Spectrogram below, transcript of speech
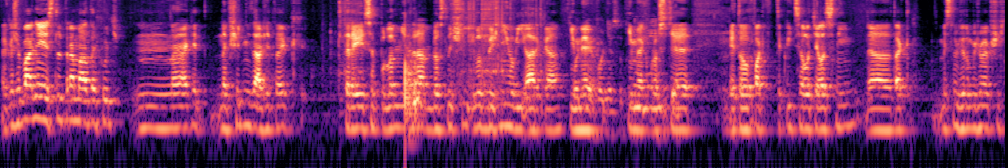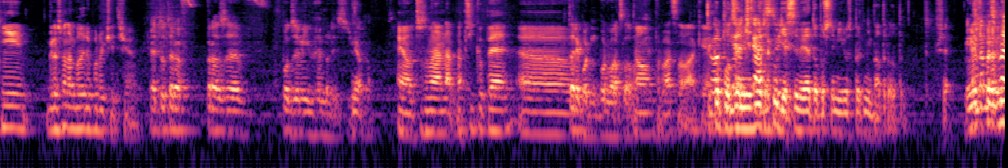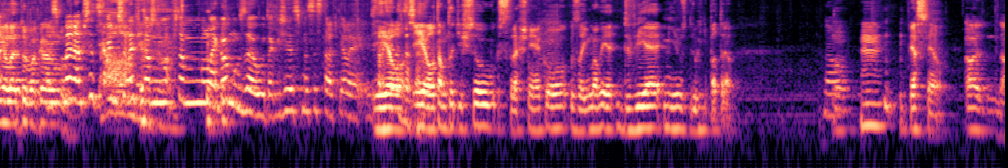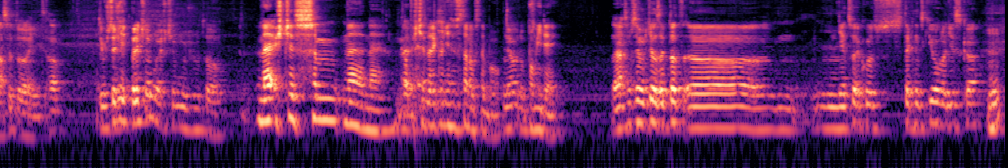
Každopádně, jestli teda máte chuť mm, na nějaký nevšední zážitek, který se podle mě teda doslyší i od běžného VR, tím, Hodně, jak, hodně tím jak prostě je to fakt takový celotělesný, eh, tak myslím, že to můžeme všichni, kdo jsme tam byli, doporučit, že jo? Je to teda v Praze v podzemí v Hemlis, že? Jo. Jo, to znamená na, na příkopě... Uh, Tady pod, pod Václavem. No, pod Václaváky. To- Jako podzemní zní trochu děsivě, je to prostě minus první patro, to, vše. Minus No, první, jsme- ale je to dvakrát My jsme napřed skončili v tom, v tom Lego muzeu, takže jsme se ztratili. Jo, jo, tam totiž jsou strašně jako zajímavě dvě minus druhý patra. No. No, Hmm. Jasně, no. ale dá se to najít. A ty už chceš jít pryč, nebo ještě můžu to? Ne, ještě jsem... Ne, ne, ne ještě tady klidně zůstanu s tebou. Jo, dobře. Povídej. No, já jsem se chtěl zeptat uh, něco jako z technického hlediska, Mhm. uh,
